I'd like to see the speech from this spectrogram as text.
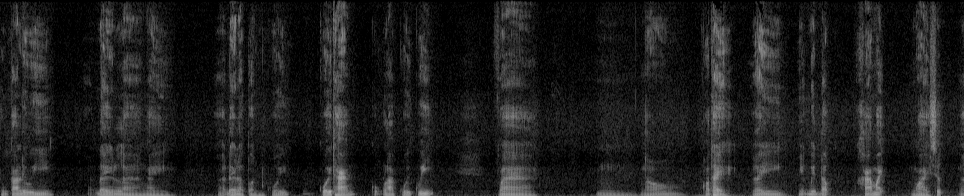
chúng ta lưu ý đây là ngày à, đây là tuần cuối cuối tháng cũng là cuối quý và um, nó có thể gây những biến động khá mạnh ngoài sức uh,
